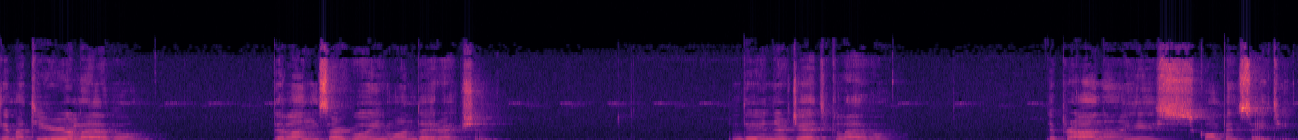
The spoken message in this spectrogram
The material level, the lungs are going one direction. In the energetic level, the prana is compensating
